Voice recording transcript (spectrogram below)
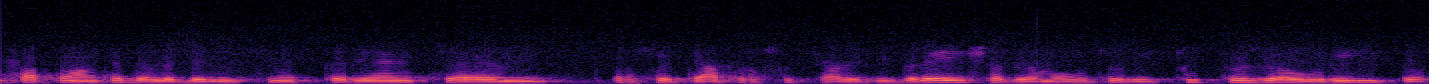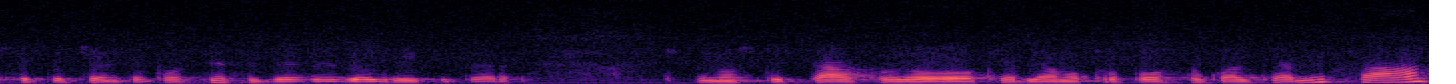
fatto anche delle bellissime esperienze mm, presso il Teatro Sociale di Brescia, abbiamo avuto di tutto esaurito, 700 posti esauriti per uno spettacolo che abbiamo proposto qualche anno fa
